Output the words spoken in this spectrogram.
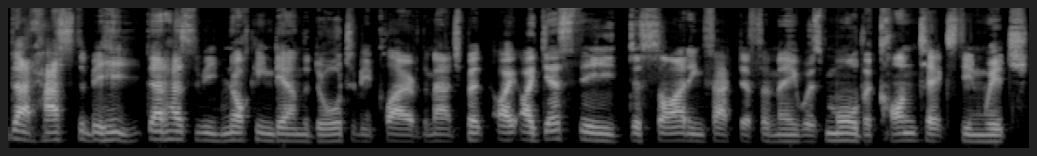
that has to be that has to be knocking down the door to be player of the match. But I, I guess the deciding factor for me was more the context in which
